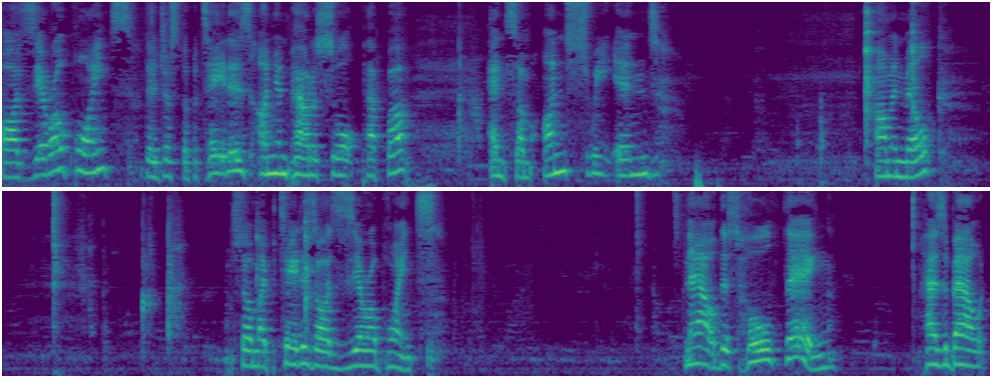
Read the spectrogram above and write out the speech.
are zero points. They're just the potatoes, onion powder, salt, pepper, and some unsweetened almond milk. So my potatoes are zero points. Now, this whole thing has about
